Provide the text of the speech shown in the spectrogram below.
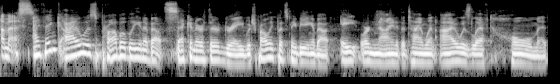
a mess. I think I was probably in about second or third grade, which probably puts me being about eight or nine at the time when I was left home at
